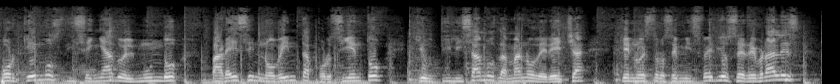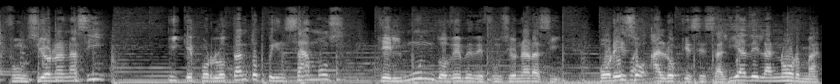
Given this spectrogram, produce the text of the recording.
porque hemos diseñado el mundo para ese 90% que utilizamos la mano derecha, que nuestros hemisferios cerebrales funcionan así y que por lo tanto pensamos que el mundo debe de funcionar así. Por eso a lo que se salía de la norma,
